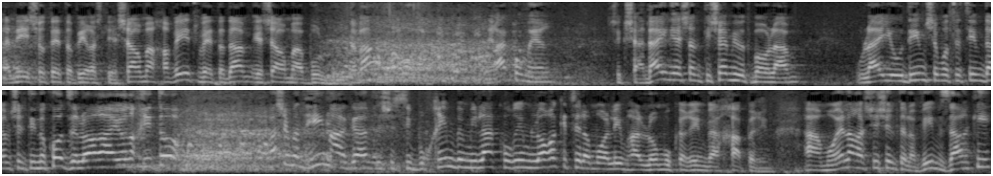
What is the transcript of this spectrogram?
אני שותה את הבירה שלי ישר מהחבית ואת הדם ישר מהבולבול. דבר אחרון, אני רק אומר שכשעדיין יש אנטישמיות בעולם, אולי יהודים שמוצצים דם של תינוקות זה לא הרעיון הכי טוב. מה שמדהים, אגב, זה שסיבוכים במילה קורים לא רק אצל המוהלים הלא מוכרים והחאפרים. המוהל הראשי של תל אביב, זרקי,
